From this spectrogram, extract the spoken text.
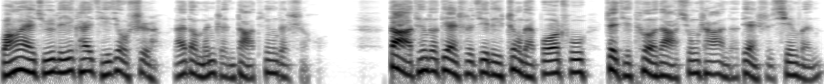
王爱菊离开急救室，来到门诊大厅的时候，大厅的电视机里正在播出这起特大凶杀案的电视新闻。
